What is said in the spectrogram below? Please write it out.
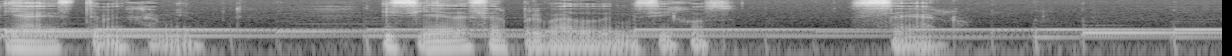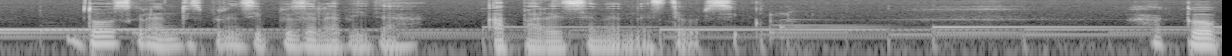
y a este Benjamín y si he de ser privado de mis hijos, séalo. Dos grandes principios de la vida aparecen en este versículo. Jacob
